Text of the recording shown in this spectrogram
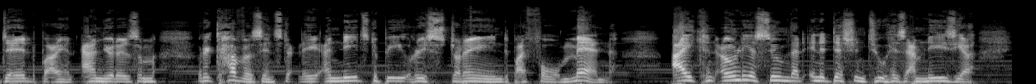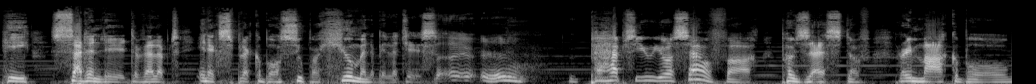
dead by an aneurysm, recovers instantly and needs to be restrained by four men. I can only assume that in addition to his amnesia, he suddenly developed inexplicable superhuman abilities. Perhaps you yourself are possessed of remarkable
